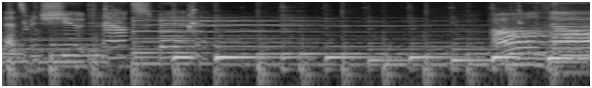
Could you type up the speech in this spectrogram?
that's been shooting out spit. Oh no.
